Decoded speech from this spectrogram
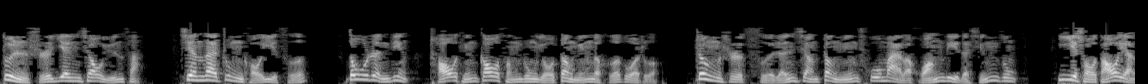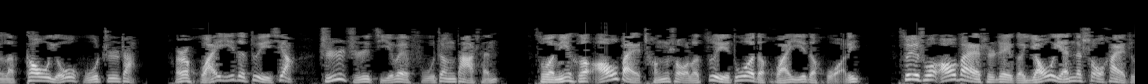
顿时烟消云散。现在众口一词，都认定朝廷高层中有邓明的合作者，正是此人向邓明出卖了皇帝的行踪，一手导演了高邮湖之战。而怀疑的对象直指几位辅政大臣，索尼和鳌拜承受了最多的怀疑的火力。虽说鳌拜是这个谣言的受害者，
